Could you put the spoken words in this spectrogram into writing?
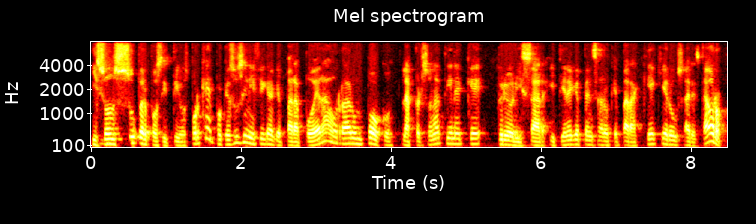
y son súper positivos. ¿Por qué? Porque eso significa que para poder ahorrar un poco, la persona tiene que priorizar y tiene que pensar, ok, ¿para qué quiero usar este ahorro?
